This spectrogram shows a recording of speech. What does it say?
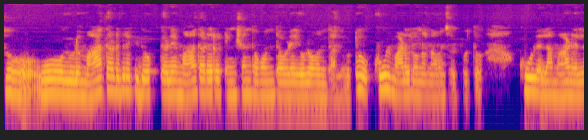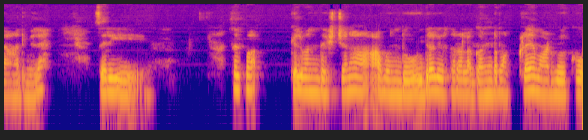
ಸೊ ಓ, ಇವಳು ಮಾತಾಡಿದ್ರೆ ಬಿದೋಗ್ತಾಳೆ ಮಾತಾಡಿದ್ರೆ ಟೆನ್ಷನ್ ತಗೊತಾವಳೆ ಇವಳು ಅಂತ ಅಂದ್ಬಿಟ್ಟು ಕೂಲ್ ಮಾಡಿದ್ರು ನಾನು ಒಂದು ಸ್ವಲ್ಪ ಹೊತ್ತು. ಕೂಲ್ ಎಲ್ಲ ಮಾಡೆಲ್ಲ ಆದಮೇಲೆ ಸರಿ, ಸ್ವಲ್ಪ ಕೆಲವೊಂದಷ್ಟು ಜನ ಆ ಒಂದು ಇದರಲ್ಲಿ ಇರ್ತಾರಲ್ಲ, ಗಂಡ ಮಕ್ಕಳೇ ಮಾಡಬೇಕು,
